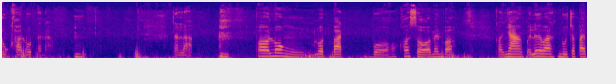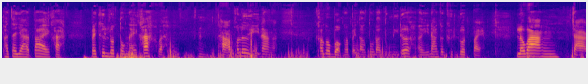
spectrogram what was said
ลงค่ารถนั่นน่ะอืมนั่นล่ะพอลงรถบัสบ่ข้อสอแม่นบ่ก็ย่างไปเลยว่าหนูจะไปพัทยาใต้ค่ะ ไปขึ้นรถตรงไหนคะว่าอืมถามเขาเลยอีนางอะ เขาก็บอกกันไปทางตรงนั้นตรงนี้เด้อไอ้นางก็ขึ้นรถไประว่างจาก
